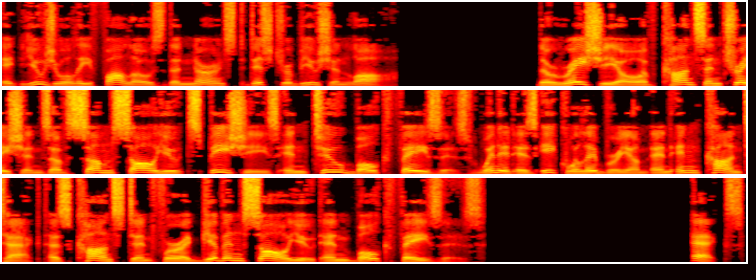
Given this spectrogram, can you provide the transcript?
it usually follows the Nernst distribution law. The ratio of concentrations of some solute species in two bulk phases when it is equilibrium and in contact is constant for a given solute and bulk phases. X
